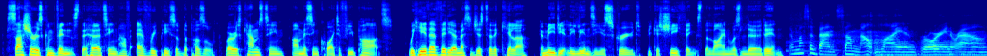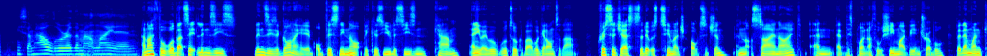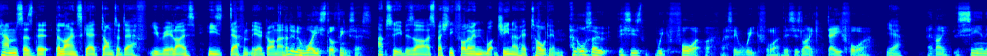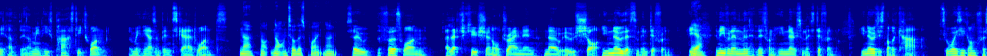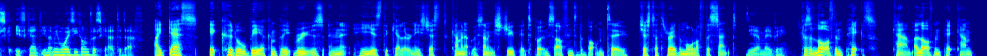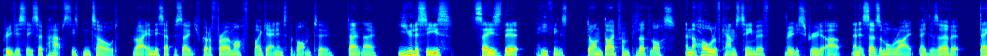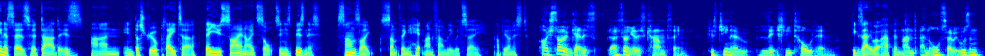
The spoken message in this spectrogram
Sasha is convinced that her team have every piece of the puzzle, whereas Cam's team are missing quite a few parts. We hear their video messages to the killer. Immediately, Lindsay is screwed because she thinks the lion was lured in. There must have been some mountain lion roaring around. He somehow lured the mountain lion in. And I thought, well, that's it. Lindsay's Lindsay's a goner here. Obviously not because Ulysses and Cam. Anyway, we'll, we'll talk about. We'll get on to that. Chris suggests that it was too much oxygen and not cyanide, and at this point I thought she might be in trouble. But then when Cam says that the lion scared Don to death, you realise he's definitely a goner. I don't know why he still thinks this. Absolutely bizarre, especially following what Gino had told him. And also, this is week four. oh, I say week four. This is like day four. Yeah. And like seeing the other, I mean, he's passed each one. I mean, he hasn't been scared once. No, not not until this point. No. So the first one, electrocution or drowning. No, it was shot. You know there's something different. He- Yeah. And even in this one, he knows something's different. He knows it's not the cat. So why is he gone for? He's scared. You know what I mean? Why is he gone for scared to death? I guess it could all be a complete ruse and that he is the killer and he's just coming up with something stupid to put himself into the bottom two, just to throw them all off the scent. Yeah, maybe. Because a lot of them picked Cam, a lot of them picked Cam previously, so perhaps he's been told, right, in this episode, you've got to throw him off by getting into the bottom two. Don't know. Ulysses says that he thinks Don died from blood loss, and the whole of Cam's team have really screwed it up, and it serves them all right. They deserve it. Dana says her dad is an industrial plater. They use cyanide salts in his business. Sounds like something a hitman family would say, I'll be honest. I still don't get this. I still don't get this Cam thing because Gino literally told him, Exactly what happened. and and also it wasn't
